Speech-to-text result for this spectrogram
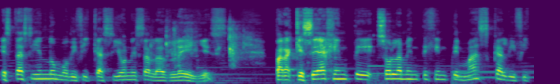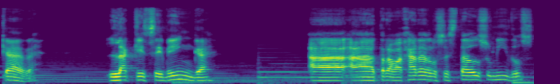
está haciendo modificaciones a las leyes para que sea gente, solamente gente más calificada la que se venga a, trabajar a los Estados Unidos,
